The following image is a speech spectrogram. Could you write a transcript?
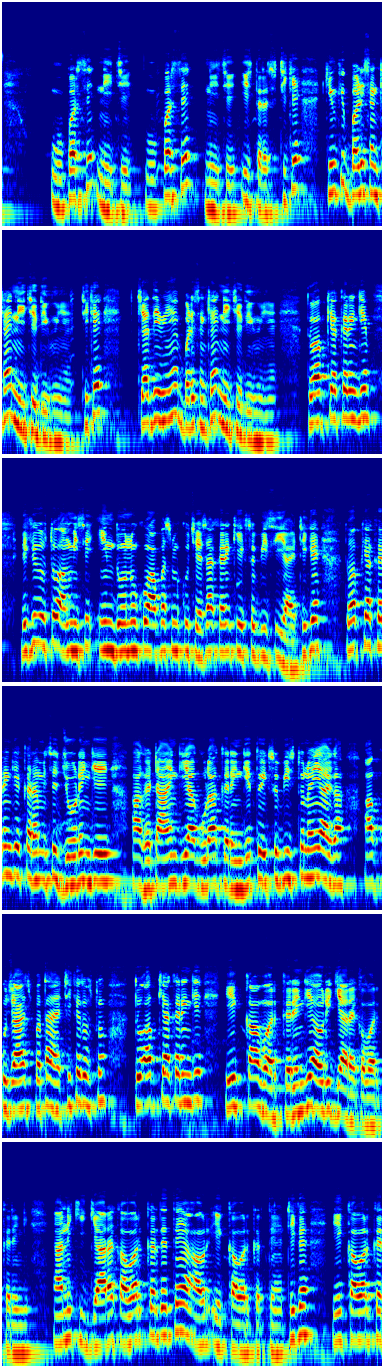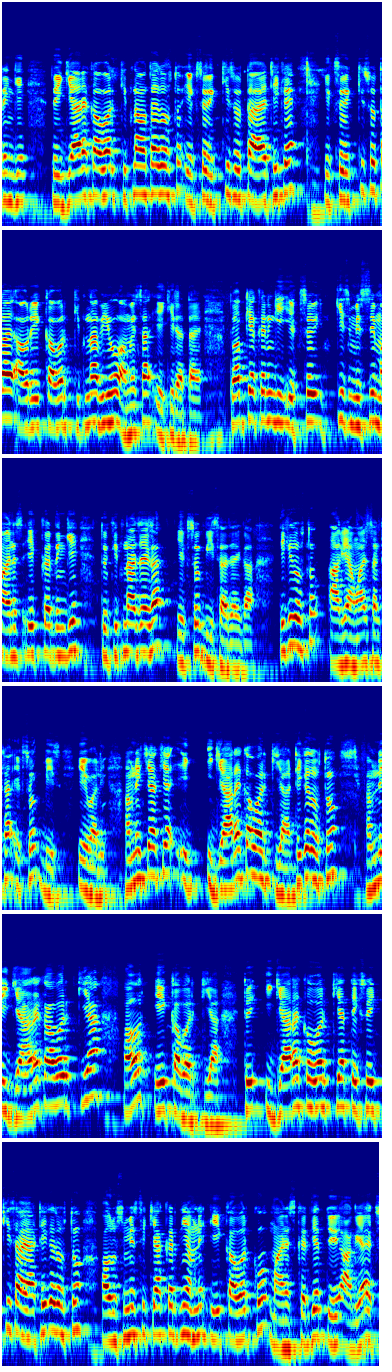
ऊपर से नीचे, ऊपर से नीचे, इस तरह से, ठीक है? क्योंकि बड़ी संख्याएँ नीचे दी हुई हैं, ठीक है? क्या दी हुई हैं, बड़ी संख्या नीचे दी हुई हैं। तो आप क्या करेंगे? देखिए दोस्तों, हम इसे इन दोनों को आपस में कुछ ऐसा करें कि 120 ही आए, ठीक है? तो आप क्या करेंगे? अगर हम इसे जोड़ेंगे या घटाएँगे या गुड़ा करेंगे तो 120 तो नहीं आएगा। आपको जायज़ पता है, ठीक है दोस्तों? तो अब क्या करेंगे? एक का वर्क करेंगे और ग्यारह का वर्क करेंगे। यानी कि ग्यारह का वर्क कर देते हैं और एक का वर्क करते हैं, ठीक है? एक का वर्क करेंगे। तो ग्यारह का वर्क कितना होता है दोस्तों? एक सौ इक्कीस होता है, ठीक है? एक सौ इक्कीस होता है और एक का वर्क कितना भी हो, हमेशा एक ही रहता है। तो आप क्या करेंगे? 121 में से माइनस एक कर देंगे तो कितना आ जाएगा? 120 आ जाएगा। देखिए दोस्तों आ गया हमारी संख्या 120 ये वाली। हमने क्या किया? ग्यारह का वर्क किया, ठीक है दोस्तों? हमने ग्यारह का वर्क किया और एक का वर्क किया। तो ग्यारह का वर्क किया तो एक आया, ठीक है दोस्तों? और उसमें से क्या कर दिया हमने? एक का वर्क को माइनस कर दिया तो ये आ गया एक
